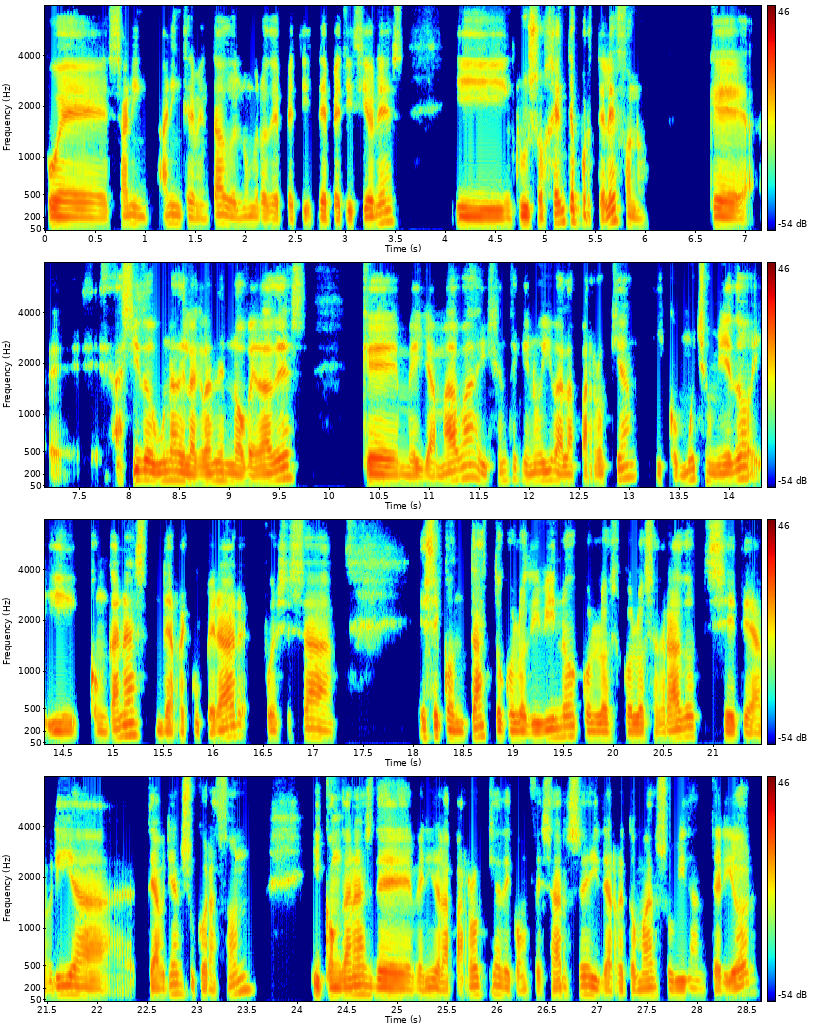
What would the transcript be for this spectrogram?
pues han, han incrementado el número de, peticiones e incluso gente por teléfono, que eh, ha sido una de las grandes novedades que me llamaba y gente que no iba a la parroquia y con mucho miedo y con ganas de recuperar pues esa, ese contacto con lo divino, con, los, con lo sagrado, se te abría, te abrían su corazón y con ganas de venir a la parroquia, de confesarse y de retomar su vida anterior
